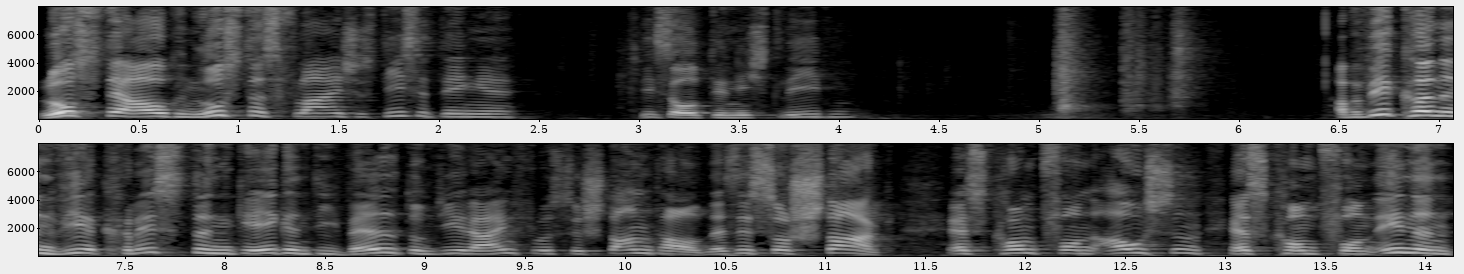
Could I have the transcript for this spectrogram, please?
Lust der Augen, Lust des Fleisches, diese Dinge, die sollt ihr nicht lieben. Aber wie können wir Christen gegen die Welt und ihre Einflüsse standhalten? Es ist so stark es kommt von außen, es kommt von innen.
